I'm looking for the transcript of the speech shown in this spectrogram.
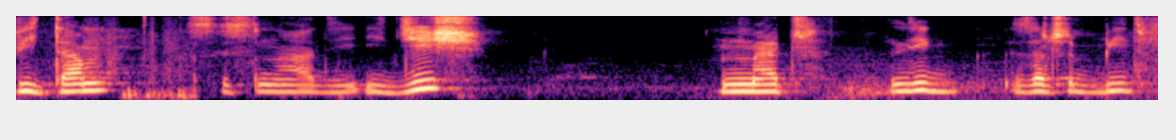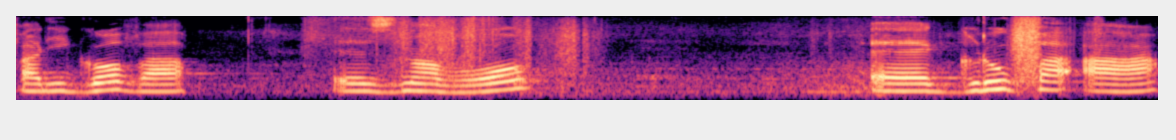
Witam, jestem Adi i dziś mecz, lig, znaczy bitwa ligowa y, znowu. E, grupa A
